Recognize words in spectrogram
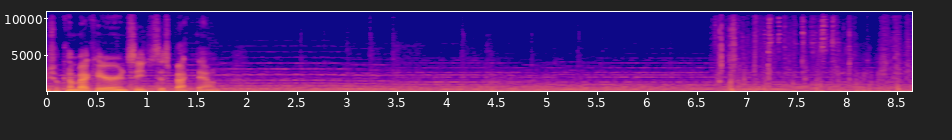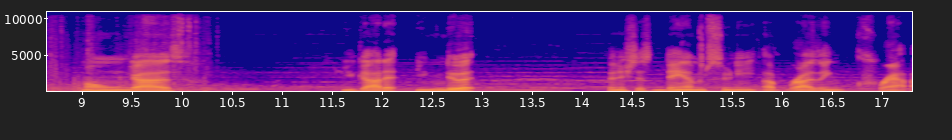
we shall come back here and siege this back down. Come on, guys. You got it. You can do it. Finish this damn Sunni uprising crap.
